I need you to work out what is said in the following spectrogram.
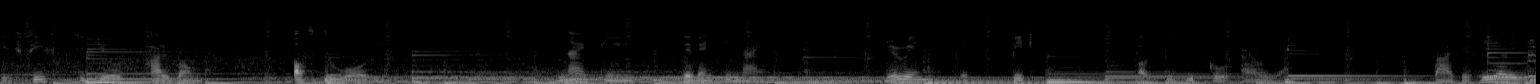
his fifth studio album Off the Wall 1979 during the peak of the disco era. By the early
